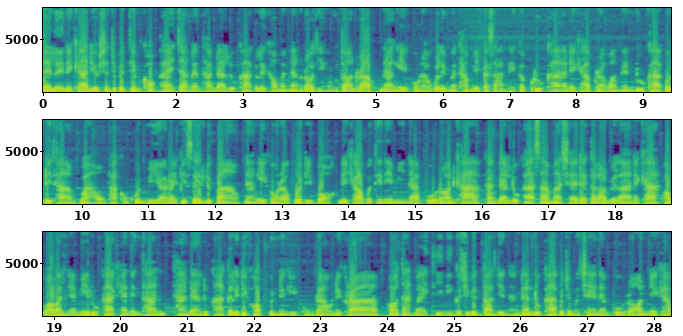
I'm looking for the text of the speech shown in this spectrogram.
ได้เลยนะคะเดี๋ยวฉันจะไปเตรียมของให้จากนั้นทางด้านลูกค้าก็เลยเข้ามานั่งรอที่ห้องต้อนรับนางเอกของเราก็เลยมาทำเอกสารให้กับลูกค้านะครับระหว่างนั้นลูกค้าก็ได้ถามว่าห้องพักของคุณมีอะไรพิเศษหรือเปล่านางเอกของเราก็ได้บอกนะครับว่าที่นี่มีน้ำพุร้อนค่ะ ทางด้านลูกค้าสามารถใช้ได้ตลอดเวลานะคะ เพราะว่าวันนี้มีลูกค้าแค่หนึ่งท่าน ทางด้านลูกค้าก็เลยได้ขอบคุณนางเอกของเรานะครับพอตัดมาอีกทีหนึงก็จะเป็นตอนเย็นทางด้านลูกค้าก็จะมาแช่น้ำพุร้อนนะครับ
